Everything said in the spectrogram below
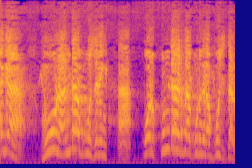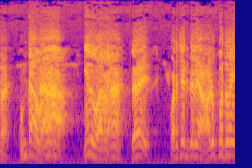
ஏங்க மூணு அண்டா பூசுறீங்க. ஒரு குண்டா இருந்தா கொடுங்க நான் பூசி தர்றேன். குண்டாவா. இரு வர்றேன். டேய் வடச்சடி தலையா அடுப்பத வை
